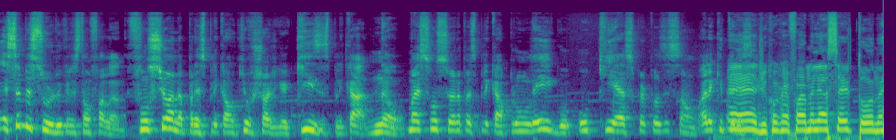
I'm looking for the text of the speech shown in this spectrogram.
Esse absurdo que eles estão falando. Funciona pra explicar o que o Schrödinger quis explicar? Não. Mas funciona pra explicar pra um leigo o que é superposição. Olha que interessante. É, de qualquer forma ele acertou, né?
